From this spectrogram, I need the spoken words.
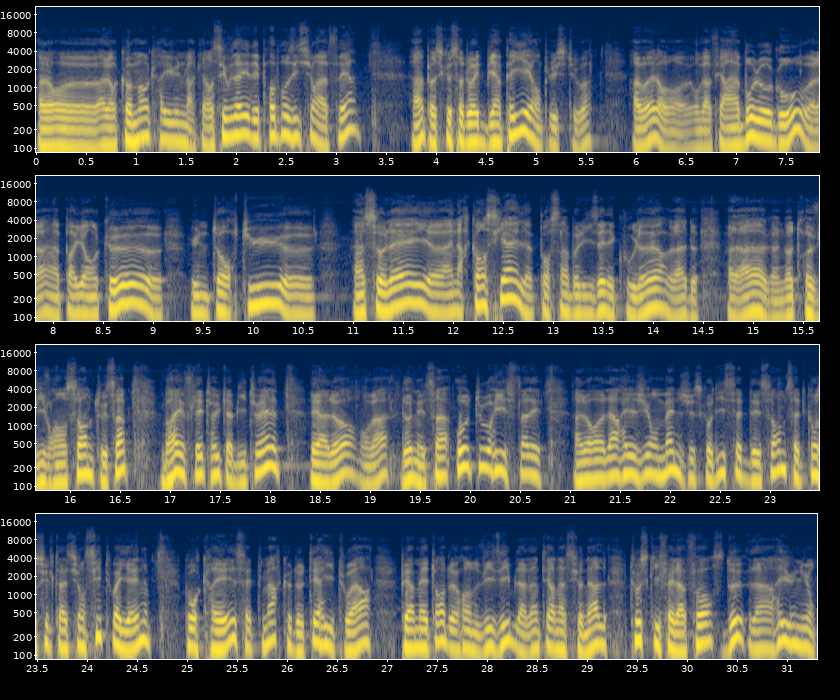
Alors, euh, comment créer une marque? Alors, si vous avez des propositions à faire, hein, parce que ça doit être bien payé en plus, tu vois. Ah ouais, alors on va faire un beau logo, voilà, un paille queue, euh, une tortue, un soleil, euh, un arc-en-ciel pour symboliser les couleurs, voilà, de, notre vivre ensemble, tout ça. Bref, les trucs habituels. Et alors, on va donner ça aux touristes. Allez. Alors, la région mène jusqu'au 17 décembre cette consultation citoyenne pour créer cette marque de territoire permettant de rendre visible à l'international tout ce qui fait la force de la Réunion.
